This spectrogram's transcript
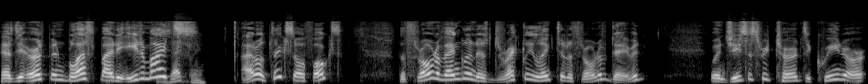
Has the earth been blessed by the Edomites? exactly I don't think so, folks. The throne of England is directly linked to the throne of David. When Jesus returns, the queen or,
